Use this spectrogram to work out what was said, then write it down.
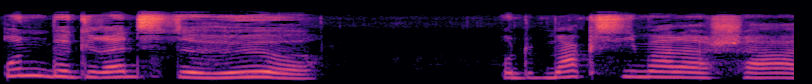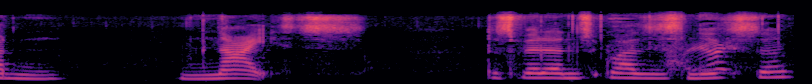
Unbegrenzte Höhe und maximaler Schaden. Nice. Das wäre dann quasi das nächste.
